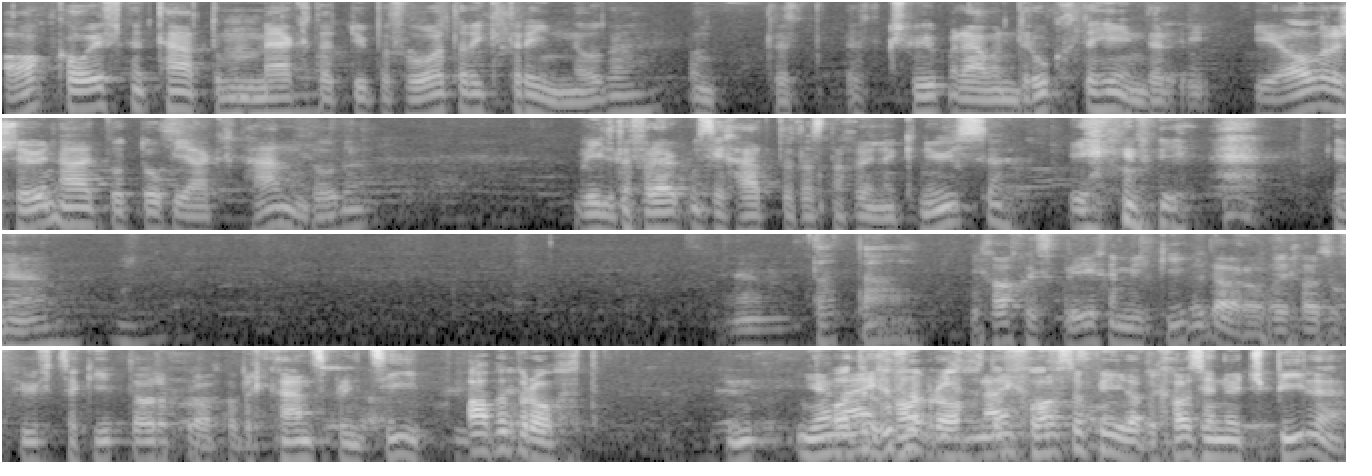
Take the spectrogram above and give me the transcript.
angeöffnet hat und man merkt auch die Überforderung drin, oder? Und das, das spürt man auch einen Druck dahinter. In aller Schönheit, die die Objekte haben, oder? Weil da fragt man sich, hat er das noch können geniessen Irgendwie. Genau. Ja. Total. Ich habe das Gleiche mit Gitarre. Oder? Ich habe so 15 Gitarren gebracht, aber ich kenne das Prinzip. Abgebracht. Ja, Oder nein, ich habe, nein, ich habe so viel, aber ich kann sie nicht spielen.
